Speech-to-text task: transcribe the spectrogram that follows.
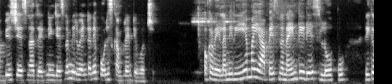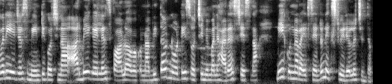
అబ్యూస్ చేసినా థ్రెటనింగ్ చేసినా మీరు వెంటనే పోలీస్ కంప్లైంట్ ఇవ్వచ్చు. ఒకవేళ మీరు ఈఎంఐ ఆపేసిన నైంటీ డేస్ లోపు రికవరీ ఏజెంట్స్ మీ ఇంటికి వచ్చినా ఆర్బీఐ గైడ్లైన్స్ ఫాలో అవ్వకుండా వితౌట్ నోటీస్ వచ్చి మిమ్మల్ని హరాస్ చేసినా మీకున్న రైట్స్ ఏంటో నెక్స్ట్ వీడియోలో చూద్దాం.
